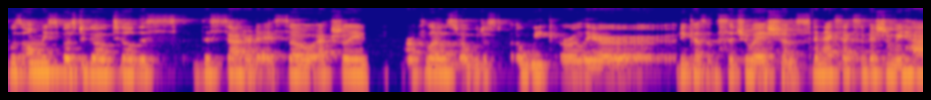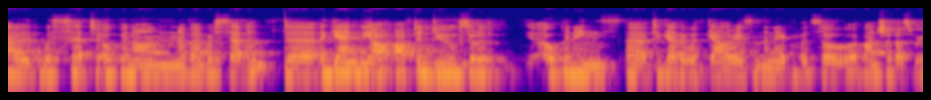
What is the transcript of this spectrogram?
was only supposed to go till this this Saturday. So actually, closed just a week earlier because of the situations. The next exhibition we have was set to open on November 7th. Uh, again, we often do sort of openings uh, together with galleries in the neighborhood. So a bunch of us were,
